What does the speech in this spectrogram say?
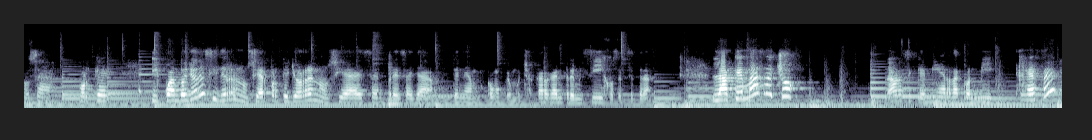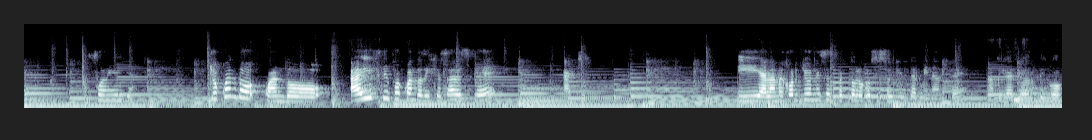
o sea, ¿por qué? Y cuando yo decidí renunciar, porque yo renuncié a esa empresa, ya tenía como que mucha carga entre mis hijos, etcétera. La que más me echó, ahora sí que mierda con mi jefe, fue ella. Yo cuando, cuando, ahí sí fue cuando dije, ¿sabes qué? Aquí. Y a lo mejor yo en ese aspecto luego sí soy bien terminante, amiga, yo digo,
